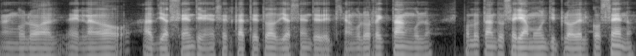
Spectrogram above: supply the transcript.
Ángulo, el lado adyacente viene a ser el cateto adyacente del triángulo rectángulo. Por lo tanto sería múltiplo del coseno.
